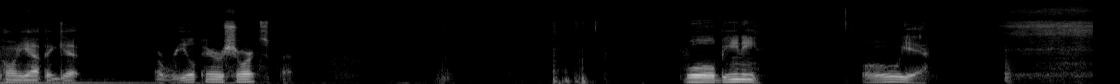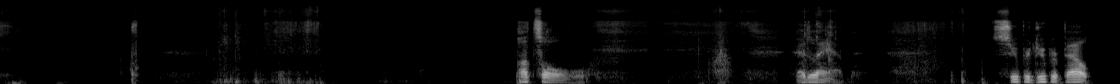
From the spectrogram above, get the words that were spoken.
pony up and get a real pair of shorts, but wool beanie. Oh, yeah. Putzel. Headlamp. Super duper belt.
